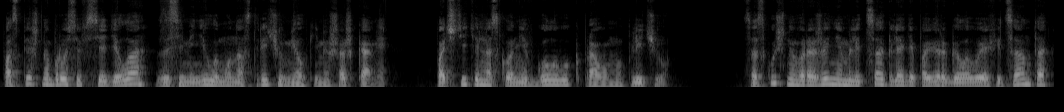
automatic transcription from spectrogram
поспешно бросив все дела, засеменил ему навстречу мелкими шажками – почтительно склонив голову к правому плечу. Со скучным выражением лица, глядя поверх головы официанта,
